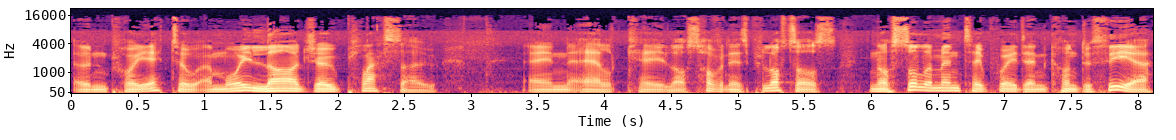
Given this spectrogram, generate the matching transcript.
un proyecto a muy largo plazo en el que los jóvenes pilotos no solamente pueden conducir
